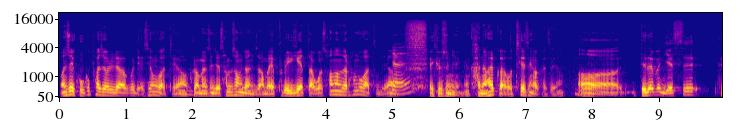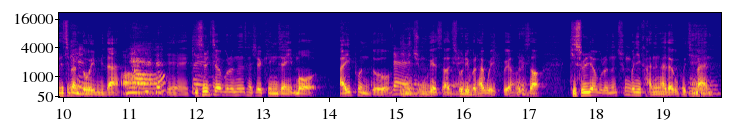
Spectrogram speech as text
완전히 고급화 전략을 내세운 것 같아요. 음. 그러면서 이제 삼성전자, 뭐 애플을 이기겠다고 선언을 한 것 같은데요. 네. 예, 교수님 가능할까요? 어떻게 생각하세요? 어, 대답은 yes, 하지만 노입니다. 아. 예, 기술적으로는 사실 굉장히 뭐 아이폰도 네. 이미 중국에서 조립을 하고 있고요. 그래서 기술력으로는 충분히 가능하다고 보지만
